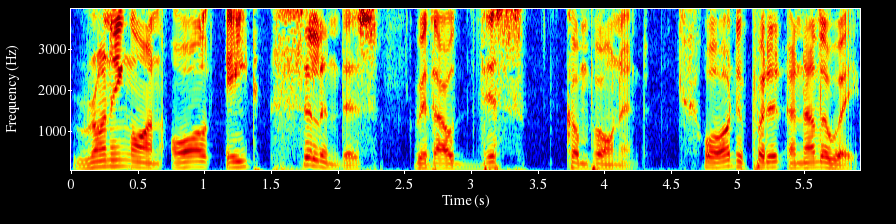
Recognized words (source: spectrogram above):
running on all eight cylinders without this component. Or, to put it another way,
